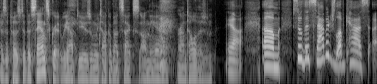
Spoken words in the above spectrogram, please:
as opposed to the Sanskrit we have to use when we talk about sex on the air or on television. Yeah. Um, so the Savage Lovecast, I-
